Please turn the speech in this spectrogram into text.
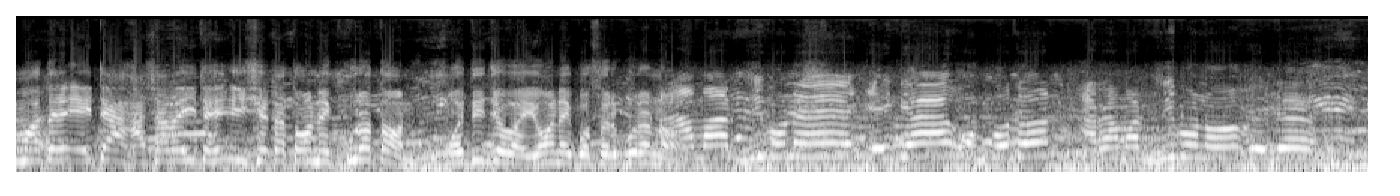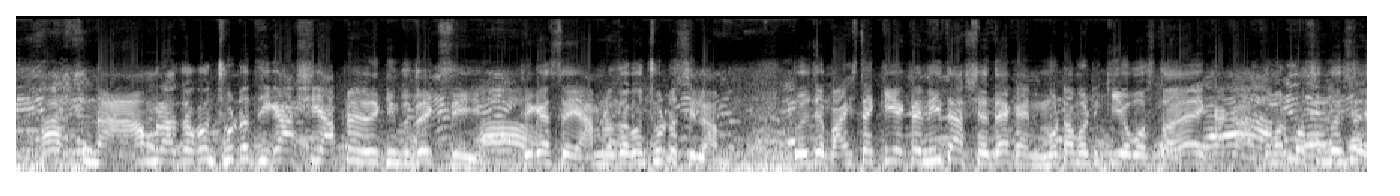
আমাদের এইটা হাসার এইটা এই সেটা তো অনেক পুরাতন ঐতিহ্যবাহী অনেক বছর পুরানো। আমার জীবনে এইটা উদ্বোধন আর আমার জীবনও first। না আমরা যখন ছোট থেকে আসি আপনাদের কিন্তু দেখছি হ্যাঁ। ঠিক আছে? আমরা যখন ছোট ছিলাম তো ওই যে বাইশটা কি একটা নিতে আসছে দেখেন মোটামুটি কি অবস্থা। এই কাকা তোমার পছন্দ হয়েছে?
